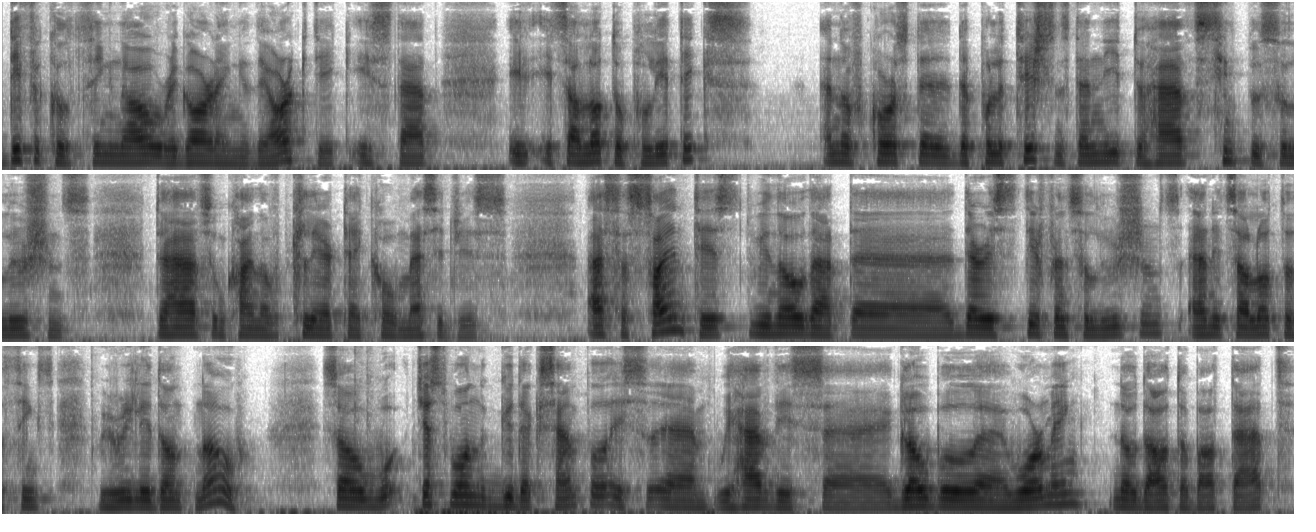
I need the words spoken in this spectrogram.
difficult thing now regarding the Arctic is that it, it's a lot of politics and of course the, the politicians they need to have simple solutions to have some kind of clear take-home messages as a scientist we know that uh, there is different solutions and it's a lot of things we really don't know so w- just one good example is um, we have this uh, global uh, warming no doubt about that.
